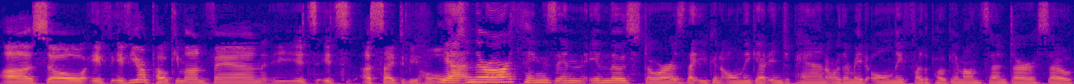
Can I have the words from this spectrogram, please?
Uh, so if if you're a Pokemon fan, it's it's a sight to behold. Yeah, and there are things in in those stores that you can only get in Japan, or they're made only for the Pokemon Center. So,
